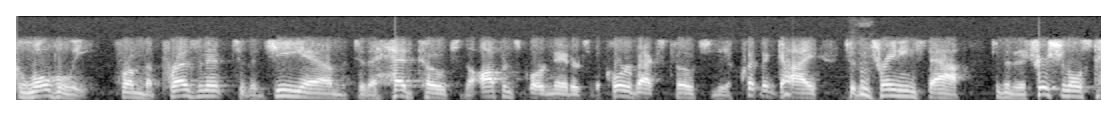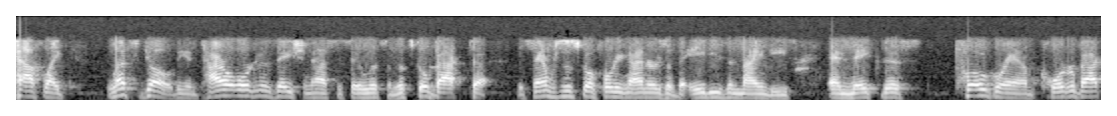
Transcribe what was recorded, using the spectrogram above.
globally from the president to the GM to the head coach, the offense coordinator to the quarterbacks coach to the equipment guy to the hmm. training staff to the nutritional staff. Like, let's go. The entire organization has to say, listen, let's go back to the San Francisco 49ers of the 80s and 90s and make this program quarterback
